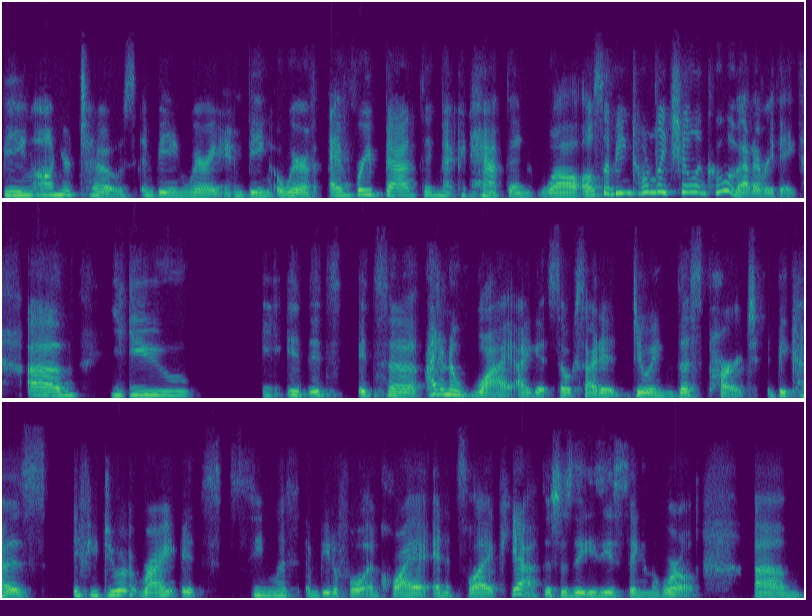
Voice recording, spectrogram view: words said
being on your toes and being wary and being aware of every bad thing that can happen while also being totally chill and cool about everything. Um, you it, it's it's a I don't know why I get so excited doing this part because if you do it right, it's seamless and beautiful and quiet, and it's like, yeah, this is the easiest thing in the world. Um,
